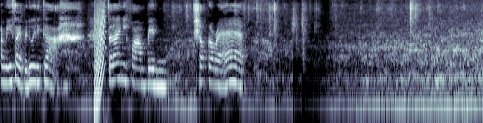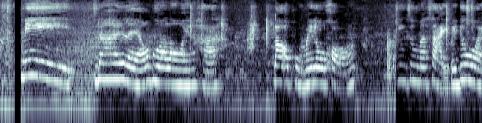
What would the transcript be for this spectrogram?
อันนี้ใส่ไปด้วยดีกว่าจะได้มีความเป็นช็อกโกแลตนี่ ได้แล้วบัวลอยนะคะ เราเอาผงไมโลของยิงซูมาใส่ไปด้วย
